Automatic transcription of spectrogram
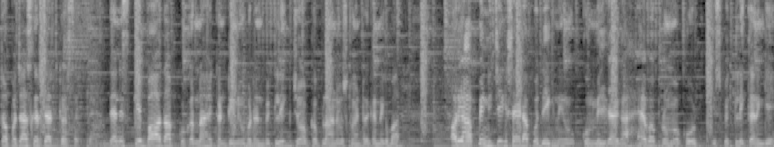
तो आप पचास का रिचार्ज कर सकते हैं। देन इसके बाद आपको करना है कंटिन्यू बटन पे क्लिक जो आपका प्लान है उसको एंटर करने के बाद। और यहाँ पे नीचे की साइड आपको देखने को मिल जाएगा हैव अ प्रोमो कोड इस पर क्लिक करेंगे।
